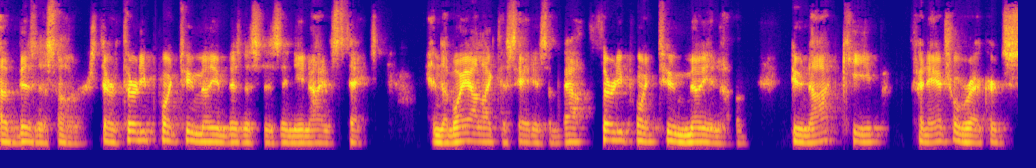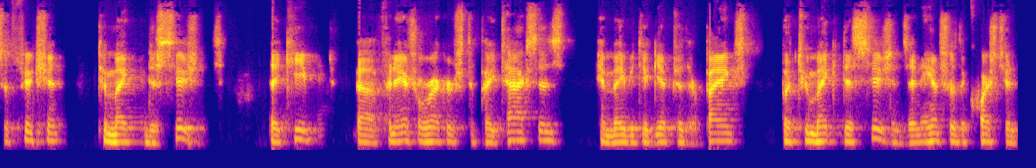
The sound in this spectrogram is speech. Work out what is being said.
of business owners. There are 30.2 million businesses in the United States. And the way I like to say it is about 30.2 million of them do not keep financial records sufficient to make decisions. They keep uh, financial records to pay taxes, and maybe to give to their banks, but to make decisions and answer the question,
